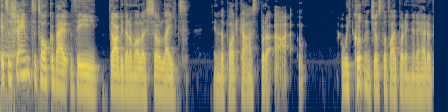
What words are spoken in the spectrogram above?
It's a shame to talk about the Derby della Mole so late in the podcast, but I, I, we couldn't justify putting it ahead of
